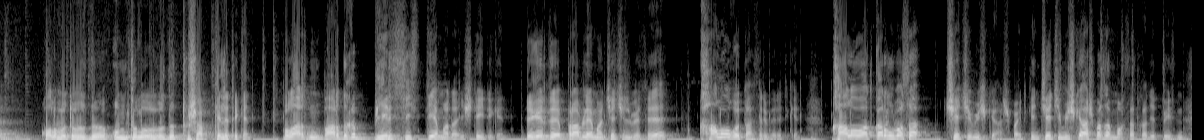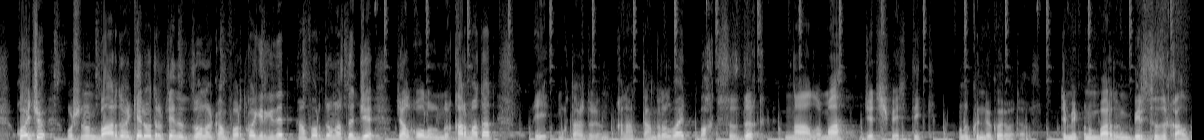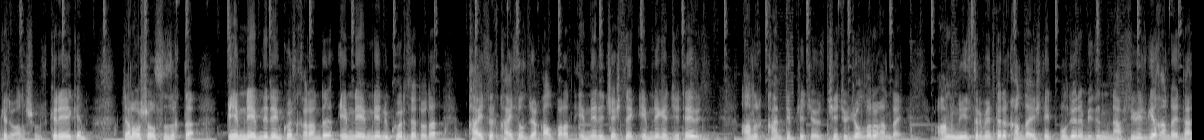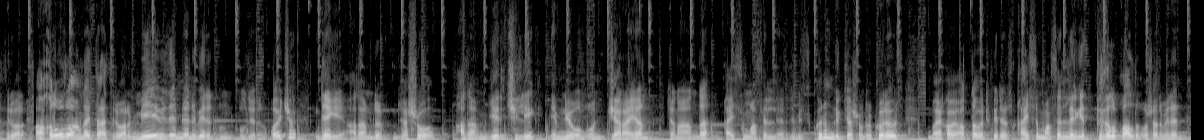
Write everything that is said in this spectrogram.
кол бутубузду умтулуубузду тушап келет экен булардын баардыгы бир системада иштейт экен эгерде проблема чечилбесе каалоого таасир берет экен каалоо аткарылбаса чечим ишке ашпайт. Экен чечим ишке ашпаса максатка жетпейсиң койчу ушунун баардыгы келип отуруп сени зона комфортко киргизет. Комфорт зонасында же жалкоолугуңду карматат. И муктаждыгың канааттандырылбайт. Бактысыздык наалыма жетишпестик. Муну күндө көрүп атабыз. Демек мунун баардыгын бир сызыкка алып келип алышыбыз керек экен. Жана ошол сызыкта эмне эмнеден көз каранды эмне эмнени көрсөтүп атат кайсы кайсыл жакка алып барат эмнени чечсек эмнеге жетебиз? Аны кантип чечебиз? Чечүү жолдору кандай? Анын инструменттери кандай иштейт бул жерде биздин нафсибизге кандай таасири бар? Акылыбызга кандай таасири бар? Мээбиз эмнени берет бул жерден? Койчу деги адамдык жашоо адамгерчилик эмне болгон жараян жана анда кайсы маселелерди биз күнүмдүк жашоодо көрөбүз байкабай аттап өтүп кетебиз кайсы маселелерге тыгылып калдык ошону менен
